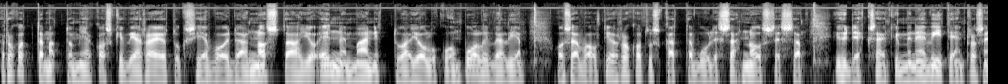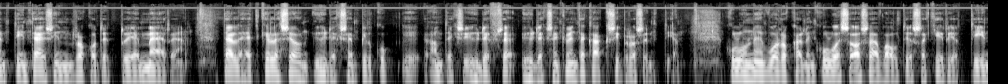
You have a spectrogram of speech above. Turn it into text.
Rokottamattomia koskevia rajoituksia voidaan nostaa jo ennen mainittua joulukuun puoliväliä osavaltion rokotuskattavuudessa noustessa 95 prosenttiin täysin rokotettujen määrään. Tällä hetkellä se on 9, anteeksi, 92 prosenttia. Kuluneen vuorokauden kuluessa osavaltiossa kirjattiin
